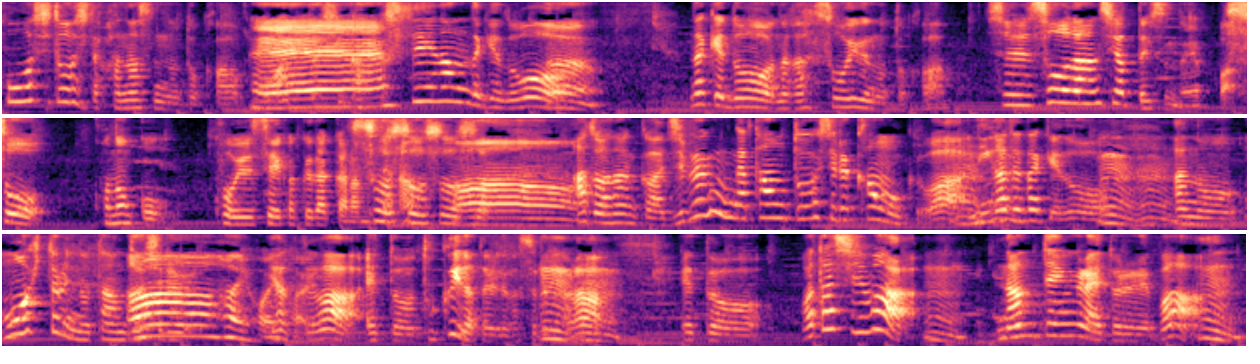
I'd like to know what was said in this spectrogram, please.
講師同士で話すのとかもあったし学生なんだけど、うん。だけどなんかそういうのとか。それ相談し合ったりするのやっぱ。そう。この子こういう性格だからみたいな。そうそうそうそう。あとはなんか自分が担当してる科目はうん苦手だけど、うんうん。あのもう一人の担当してるあーはいはいやつは、えっと、得意だったりとかするから、えっと、私はうん。うん何点ぐらい取れれば、うん。うん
